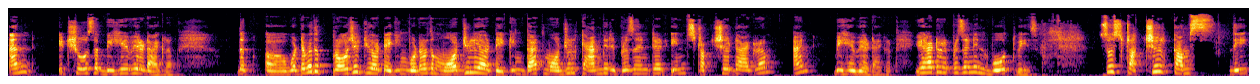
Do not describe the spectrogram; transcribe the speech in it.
and it shows the behavior diagram. The uh, whatever the project you are taking whatever the module you are taking that module can be represented in structure diagram and behavior diagram. You have to represent in both ways. So structure comes the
